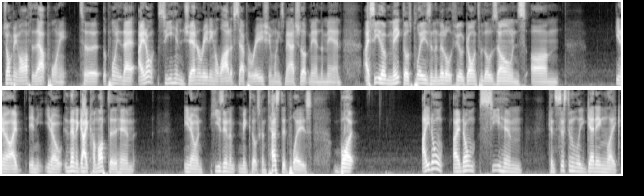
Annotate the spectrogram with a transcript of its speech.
jumping off of that point to the point that I don't see him generating a lot of separation when he's matched up man to man. I see them make those plays in the middle of the field, going through those zones. Um, you know, I and you know, and then a guy come up to him, you know, and he's gonna make those contested plays, but I don't, I don't see him consistently getting like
